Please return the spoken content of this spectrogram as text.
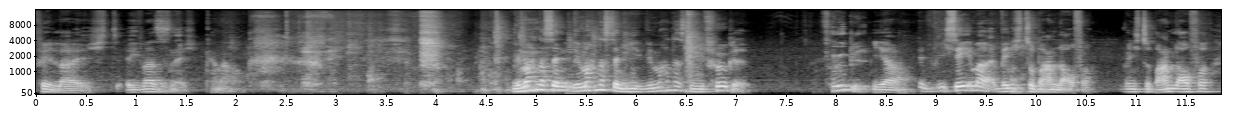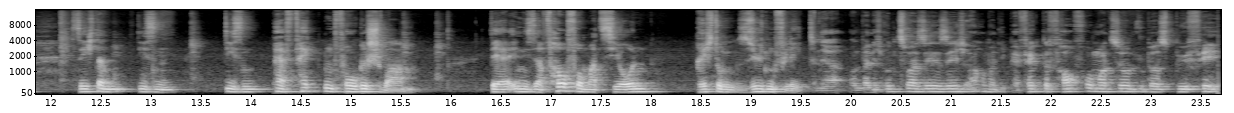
Vielleicht. Ich weiß es nicht. Keine Ahnung. Wie machen das denn, wie machen das denn die, wie machen das denn die Vögel? Vögel. Ja, ich sehe immer, wenn ich zur Bahn laufe, wenn ich zur Bahn laufe, sehe ich dann diesen, diesen perfekten Vogelschwarm, der in dieser V-Formation Richtung Süden fliegt. Ja, und wenn ich uns zwei sehe, sehe ich auch immer die perfekte V-Formation übers Buffet.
